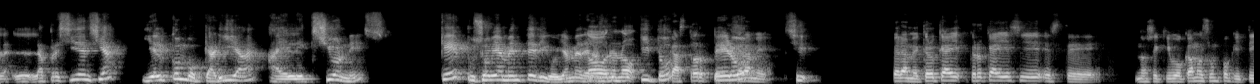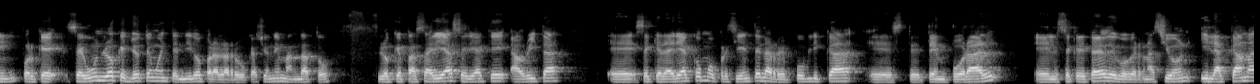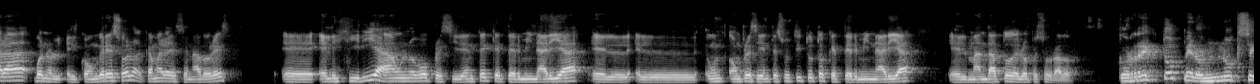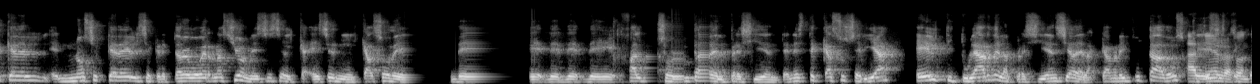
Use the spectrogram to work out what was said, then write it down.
presidencia y él convocaría a elecciones que, pues obviamente, digo, ya me adelanto un poquito, pero espérame, sí. Espérame, creo que hay, creo que hay sí, este, nos equivocamos un poquitín, porque según lo que yo tengo entendido para la revocación de mandato, lo que pasaría sería que ahorita eh, se quedaría como presidente de la República este, temporal el secretario de Gobernación y la Cámara, bueno, el Congreso, la Cámara de Senadores, eh, elegiría a un nuevo presidente que terminaría el, un, un presidente sustituto que terminaría el mandato de López Obrador correcto, pero no se quede el, no se quede el secretario de gobernación. Ese es el, ese es el caso de, de, falta absoluta del presidente. En este caso sería el titular de la presidencia de la Cámara de Diputados. Ah, tienes este razón,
